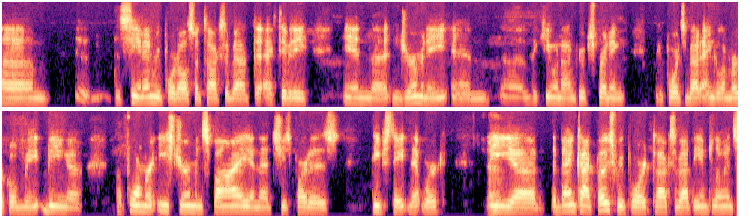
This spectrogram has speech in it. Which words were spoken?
Um, the CNN report also talks about the activity in, uh, in Germany and the QAnon group spreading reports about Angela Merkel be, being a, a, former East German spy and that she's part of this deep state network. Yeah. The, the Bangkok Post report talks about the influence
